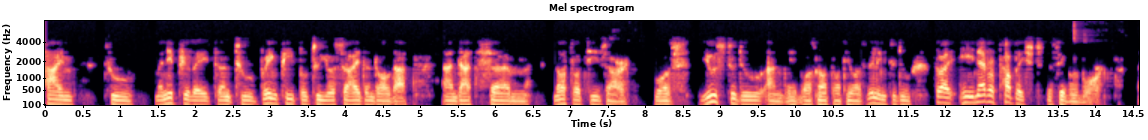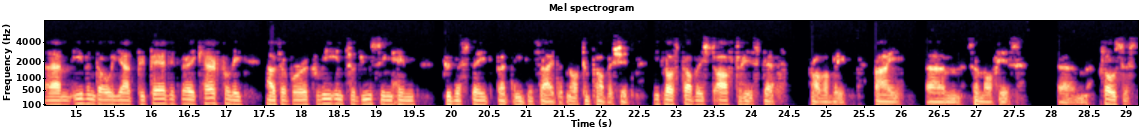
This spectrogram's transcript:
time to manipulate and to bring people to your side and all that. And that's um, not what Caesar was used to do, and it was not what he was willing to do. So I, he never published the Civil War, um, even though he had prepared it very carefully as a work reintroducing him to the state, but he decided not to publish it. It was published after his death, probably by um, some of his um, closest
